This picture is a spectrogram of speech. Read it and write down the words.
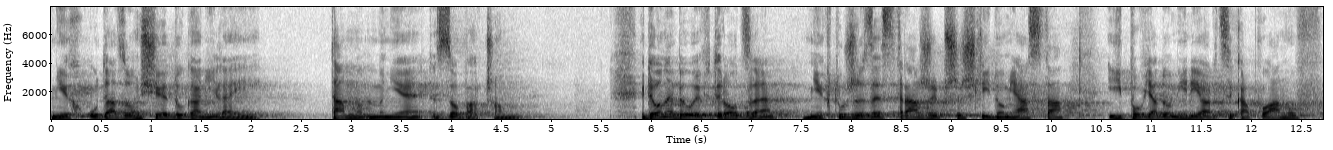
niech udadzą się do Galilei. Tam mnie zobaczą. Gdy one były w drodze, niektórzy ze straży przyszli do miasta i powiadomili arcykapłanów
